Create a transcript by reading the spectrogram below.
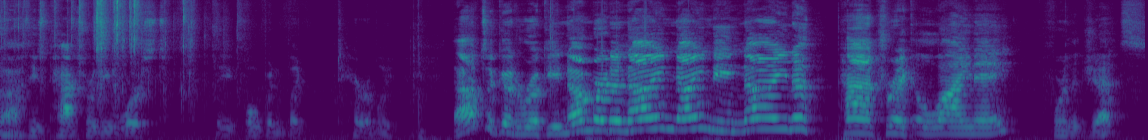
Ah, these packs were the worst. They opened like terribly. That's a good rookie. Number to 999, Patrik Laine for the Jets.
